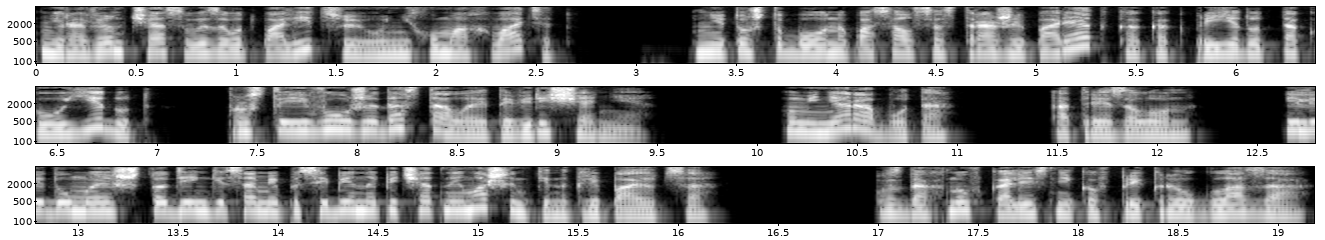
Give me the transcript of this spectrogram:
Не равен час вызовут полицию, у них ума хватит. Не то чтобы он опасался стражей порядка, как приедут, так и уедут, Просто его уже достало это верещание. «У меня работа», — отрезал он. «Или думаешь, что деньги сами по себе на печатной машинке наклепаются?» Вздохнув, Колесников прикрыл глаза.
